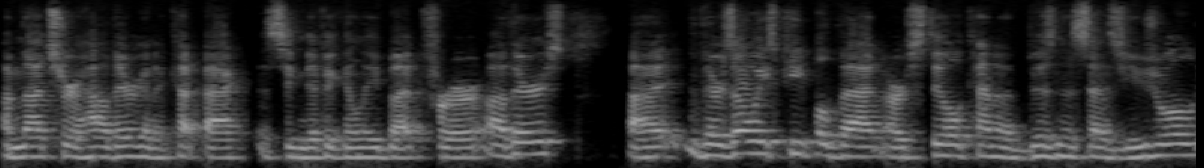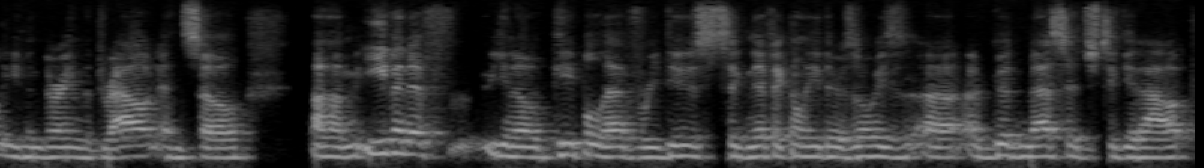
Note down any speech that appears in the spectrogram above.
I'm not sure how they're going to cut back significantly, but for others, uh, there's always people that are still kind of business as usual, even during the drought. And so um, even if you know people have reduced significantly, there's always a, a good message to get out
